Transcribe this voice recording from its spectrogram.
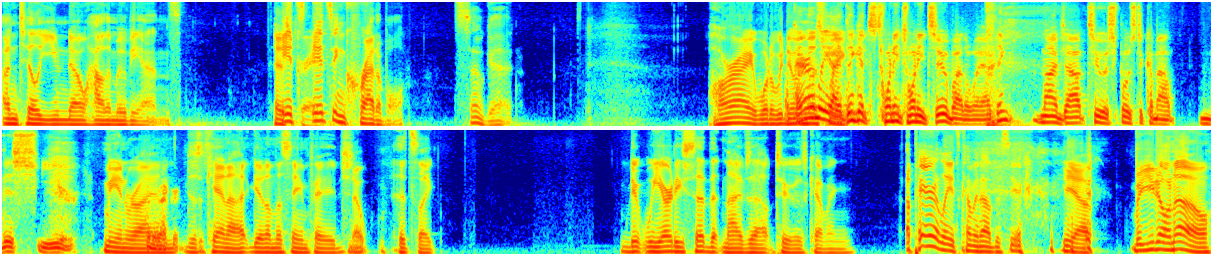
until you know how the movie ends. It's, It's great. it's incredible. So good. All right, what are we doing Apparently, this I think it's 2022. By the way, I think Knives Out 2 is supposed to come out this year. Me and Ryan just cannot get on the same page. Nope. It's like we already said that Knives Out 2 is coming. Apparently it's coming out this year. Yeah. but you don't know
